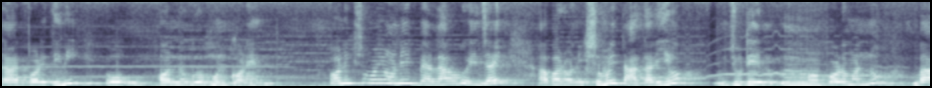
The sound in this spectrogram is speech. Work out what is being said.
তারপরে তিনি ও অন্ন গ্রহণ করেন। অনেক সময় অনেক বেলা হয়ে যায়, আবার অনেক সময় তাড়াতাড়িও জুটে পরমান্ন বা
